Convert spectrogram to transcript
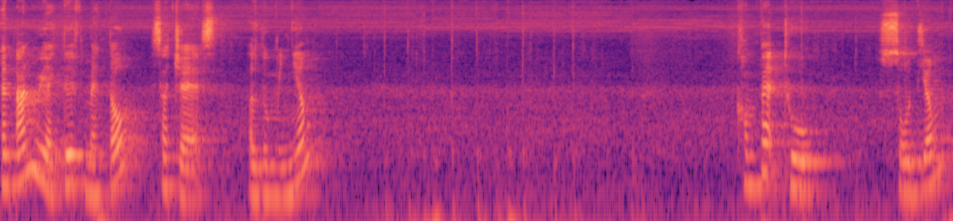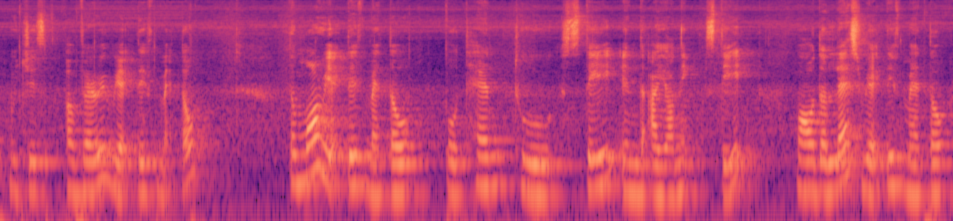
An unreactive metal such as aluminium compared to sodium which is a very reactive metal the more reactive metal will tend to stay in the ionic state while the less reactive metal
